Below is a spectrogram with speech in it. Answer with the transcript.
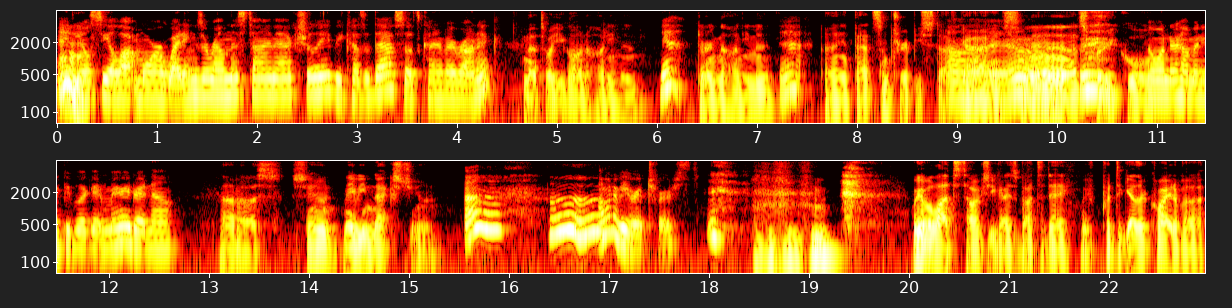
and Hmm. you'll see a lot more weddings around this time actually because of that. So it's kind of ironic. And that's why you go on a honeymoon Yeah, during the honeymoon. yeah. I Ain't that some trippy stuff, I guys? Yeah, that's pretty cool. I wonder how many people are getting married right now. Not us. Soon. Maybe next June. Uh, I want to be rich first. We have a lot to talk to you guys about today. We've put together quite of a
